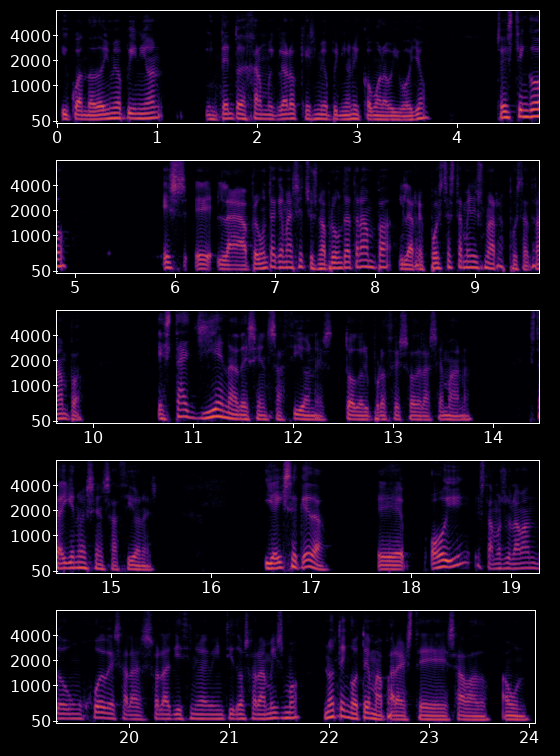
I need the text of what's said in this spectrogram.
y cuando doy mi opinión, intento dejar muy claro qué es mi opinión y cómo lo vivo yo. Entonces tengo. Es, eh, la pregunta que me has hecho es una pregunta trampa y la respuesta también es una respuesta trampa. Está llena de sensaciones todo el proceso de la semana. Está lleno de sensaciones. Y ahí se queda. Eh, hoy estamos grabando un jueves a las, 19.22 ahora mismo. No tengo tema para este sábado aún.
